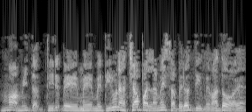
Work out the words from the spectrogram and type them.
Mamita, tiré, me, me, me, tiró una chapa en la mesa Perotti, me mató, ¿eh?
